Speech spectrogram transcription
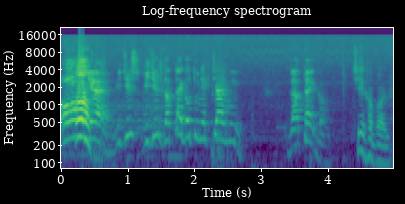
O O! nie! Widzisz? Widzisz? Dlatego tu nie chciałem iść. Dlatego. Cicho bądź.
